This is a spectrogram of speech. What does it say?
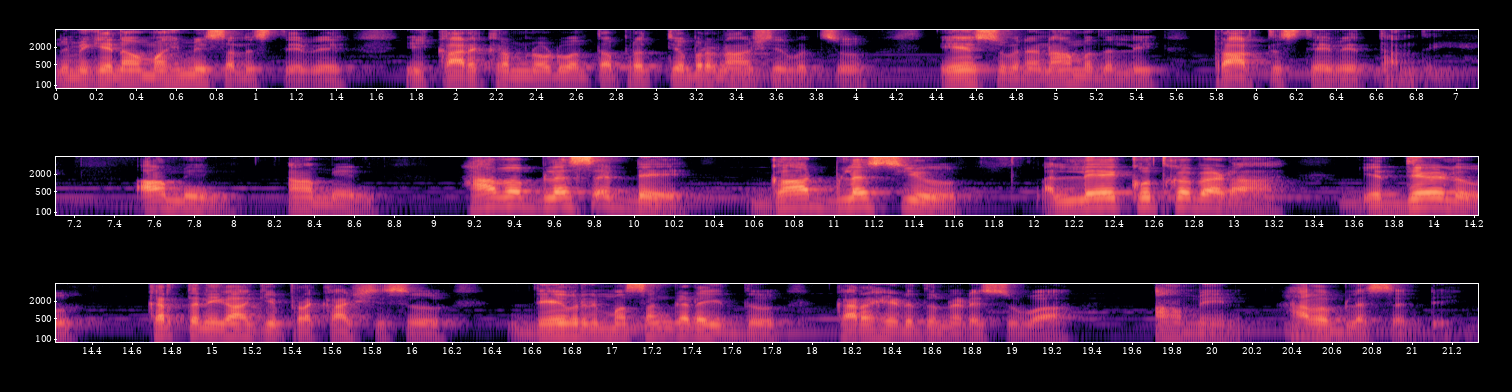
ನಿಮಗೆ ನಾವು ಮಹಿಮೆ ಸಲ್ಲಿಸ್ತೇವೆ. ಈ ಕಾರ್ಯಕ್ರಮ ನೋಡುವಂಥ ಪ್ರತಿಯೊಬ್ಬರನ್ನ ಆಶೀರ್ವದಿಸು. ಯೇಸುವಿನ ನಾಮದಲ್ಲಿ ಪ್ರಾರ್ಥಿಸ್ತೇವೆ ತಂದೆಯೇ. Amen, amen. Have a blessed day God bless you ಅಲ್ಲೇ ಕೂತ್ಕೋಬೇಡ. ಎದ್ದೇಳು. ಕರ್ತನಿಗಾಗಿ ಪ್ರಕಾಶಿಸು. ದೇವರು ನಿಮ್ಮ ಸಂಗಡ ಇದ್ದು ಕರ ಹಿಡಿದು ನಡೆಸುವ. Amen. Have a blessed day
